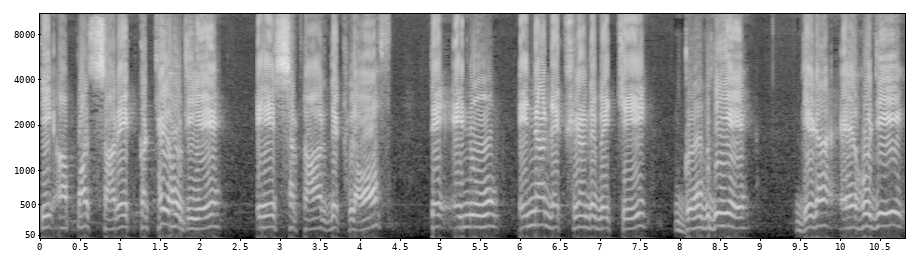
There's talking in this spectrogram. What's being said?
ਕਿ ਆਪਾਂ ਸਾਰੇ ਇਕੱਠੇ ਹੋ ਜਾਈਏ ਇਹ ਸਰਕਾਰ ਦੇ ਖਿਲਾਫ ਤੇ ਇਹਨੂੰ ਇਹਨਾਂ ਇਲੈਕਸ਼ਨਾਂ ਦੇ ਵਿੱਚ ਹੀ ਡੋਬ ਦਈਏ, ਜਿਹੜਾ ਇਹੋ ਜੀ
